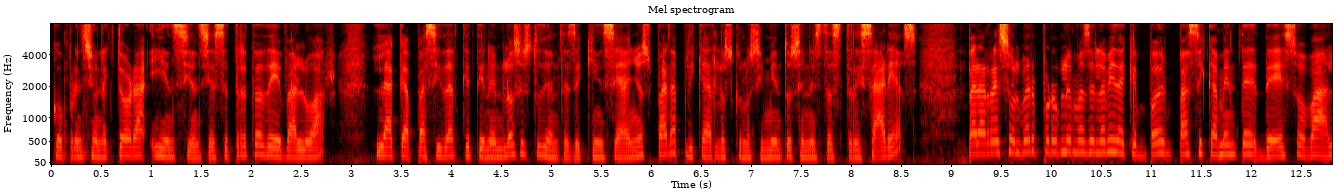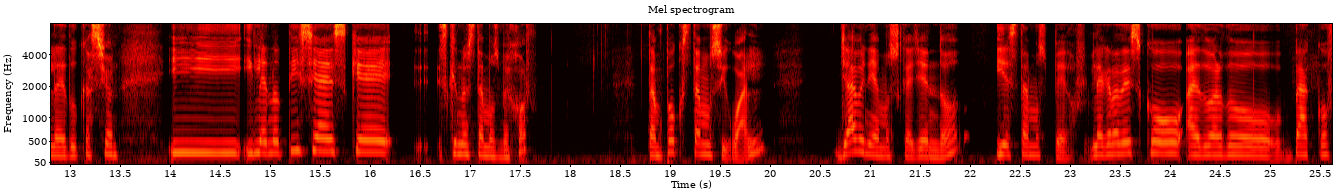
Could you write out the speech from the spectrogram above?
comprensión lectora y en ciencias. Se trata de evaluar la capacidad que tienen los estudiantes de 15 años para aplicar los conocimientos en estas tres áreas, para resolver problemas de la vida, que básicamente de eso va la educación. Y, y la noticia es que, es que no estamos mejor, tampoco estamos igual, ya veníamos cayendo y estamos peor. Le agradezco a Eduardo Bakov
